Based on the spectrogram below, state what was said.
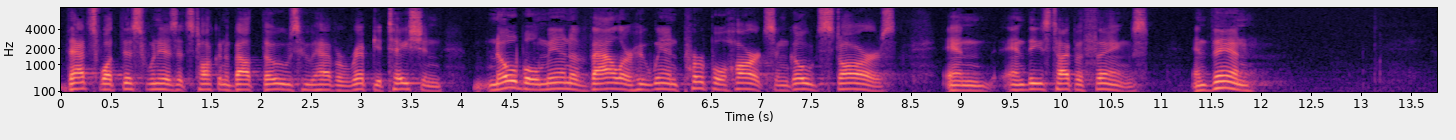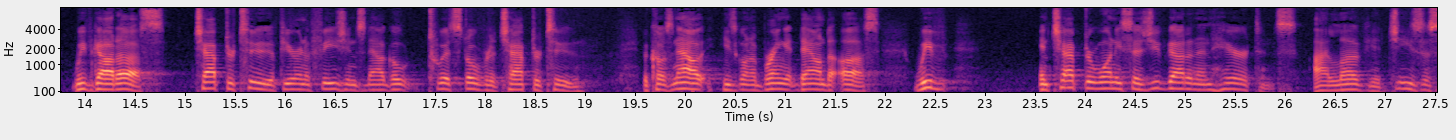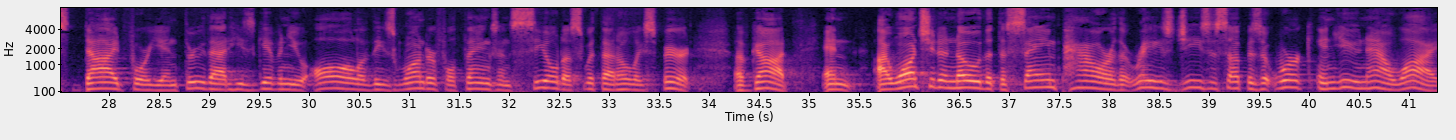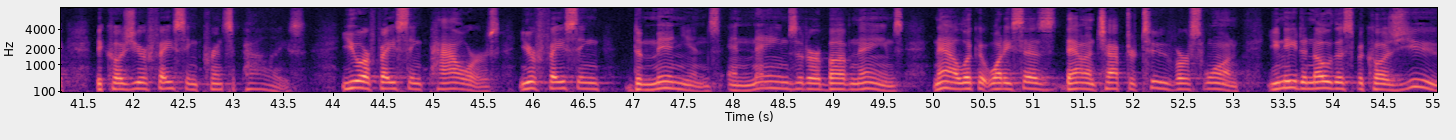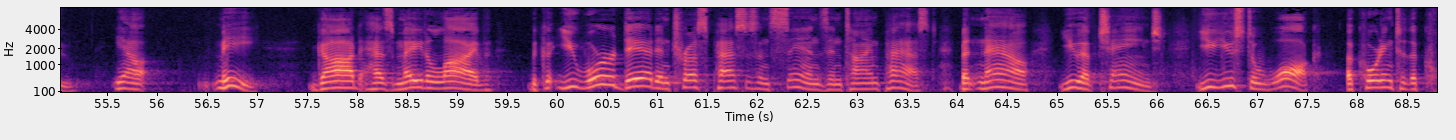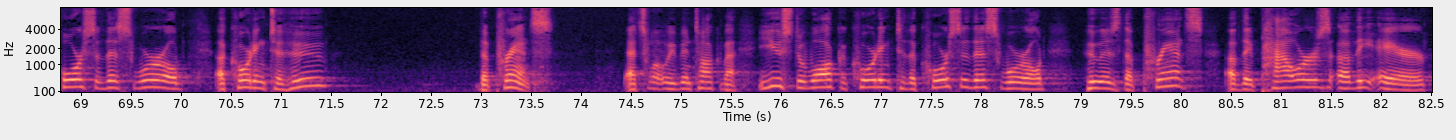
That's what this one is. It's talking about those who have a reputation, noble men of valor who win purple hearts and gold stars and, and these type of things. And then we've got us. Chapter 2, if you're in Ephesians now, go twist over to chapter 2 because now he's going to bring it down to us. We've in chapter 1 he says you've got an inheritance I love you. Jesus died for you, and through that, He's given you all of these wonderful things and sealed us with that Holy Spirit of God. And I want you to know that the same power that raised Jesus up is at work in you now. Why? Because you're facing principalities, you are facing powers, you're facing dominions and names that are above names. Now, look at what He says down in chapter 2, verse 1. You need to know this because you, yeah, me, God has made alive because you were dead in trespasses and sins in time past, but now you have changed. You used to walk according to the course of this world, according to who? The prince. That's what we've been talking about. You used to walk according to the course of this world, who is the prince of the powers of the air,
